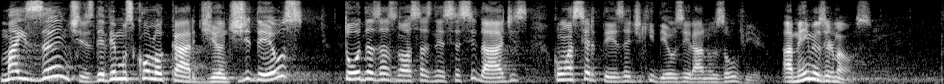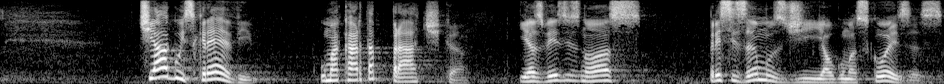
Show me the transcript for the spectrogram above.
mas antes devemos colocar diante de Deus todas as nossas necessidades, com a certeza de que Deus irá nos ouvir. Amém, meus irmãos? Tiago escreve uma carta prática. E às vezes nós precisamos de algumas coisas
